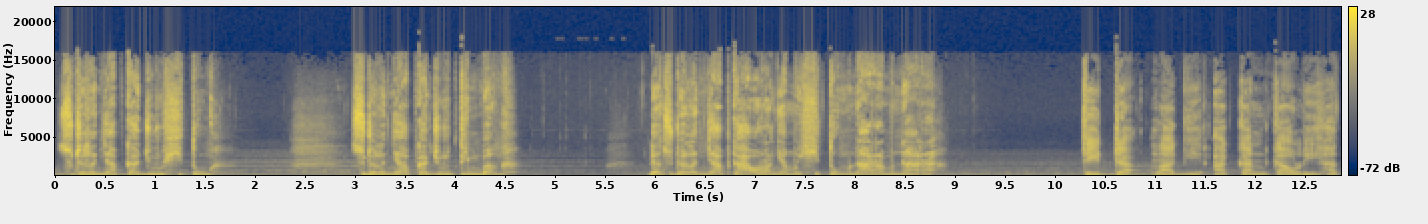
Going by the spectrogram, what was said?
sudah lenyapkah juru hitung? Sudah lenyapkah juru timbang? Dan sudah lenyapkah orang yang menghitung menara-menara? Tidak lagi akan kau lihat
